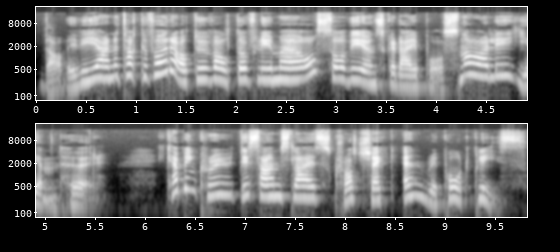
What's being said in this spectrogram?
Da vil vi gjerne takke for at du valgte å fly med oss, og vi ønsker deg på snarlig gjenhør. Cabin crew, design slides, cross-check and report please.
